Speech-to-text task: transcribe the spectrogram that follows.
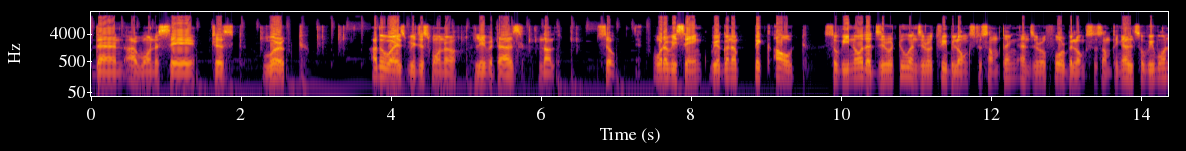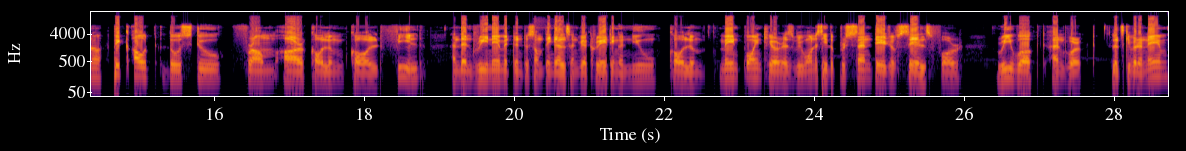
then I want to say just worked otherwise we just want to leave it as null so what are we saying we're going to pick out so we know that 02 and 03 belongs to something and 04 belongs to something else so we want to pick out those two from our column called field and then rename it into something else and we are creating a new column. Main point here is we want to see the percentage of sales for reworked and worked. Let's give it a name,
